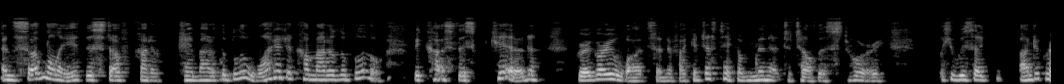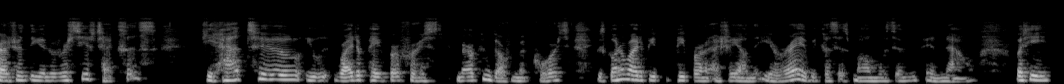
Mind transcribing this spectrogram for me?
and suddenly this stuff kind of came out of the blue. Why did it come out of the blue? Because this kid, Gregory Watson, if I can just take a minute to tell this story, he was an undergraduate at the University of Texas he had to write a paper for his American government course. He was going to write a paper actually on the ERA because his mom was in, in NOW. But he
